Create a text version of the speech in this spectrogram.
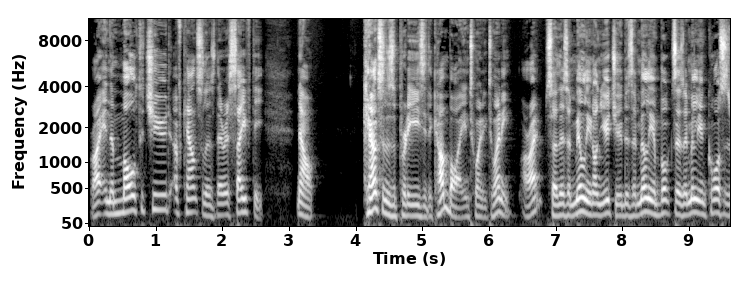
Right? In the multitude of counselors there is safety. Now, counselors are pretty easy to come by in 2020 all right? So there's a million on youtube there's a million books there's a million courses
